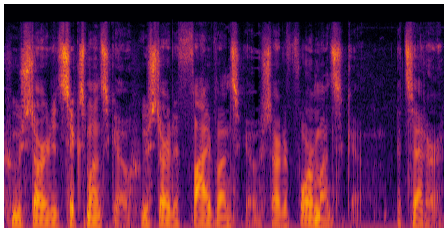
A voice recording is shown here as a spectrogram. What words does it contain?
who started six months ago, who started five months ago, started four months ago, etc.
